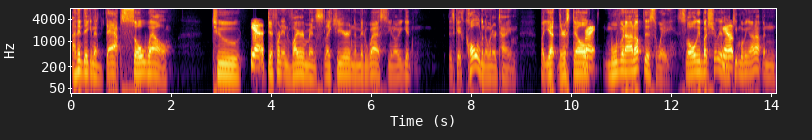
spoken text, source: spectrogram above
I think they can adapt so well to Yes. different environments like here in the midwest you know you get it gets cold in the wintertime but yet they're still Right. moving on up this way slowly but surely they keep moving on up. And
